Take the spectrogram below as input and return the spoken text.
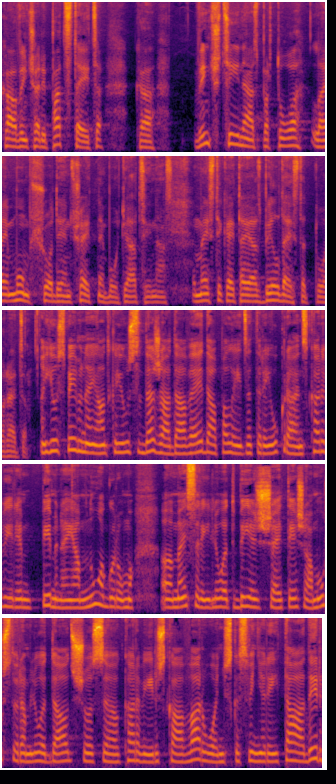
kā viņš arī pats teica, ka Viņš cīnās par to, lai mums šodien šeit nebūtu jācīnās. Un mēs tikai tajās bildēs to redzam. Jūs pieminējāt, ka jūs dažādā veidā palīdzat arī Ukraiņas karavīriem. Pieminējām nogurumu. Mēs arī ļoti bieži šeit tiešām uztveram ļoti daudz šos karavīrus kā varoņus, kas viņi arī tādi ir.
